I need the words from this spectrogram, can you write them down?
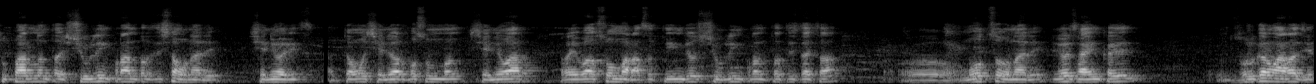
दुपारनंतर शिवलिंग प्राणप्रतिष्ठा होणार आहे. शनिवारीच. त्यामुळे शनिवारपासून मग शनिवार रविवार सोमवार असं तीन दिवस शिवलिंग प्राणप्रतिष्ठाचा अ, महोत्सव होणार आहे. शनिवारी सायंकाळी झोलकर महाराज आहेत.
